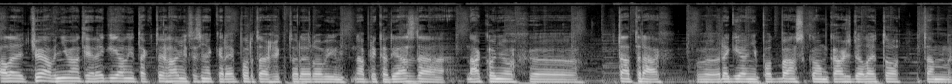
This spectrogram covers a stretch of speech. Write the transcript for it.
Ale čo ja vnímam tie regióny, tak to je hlavne cez nejaké reportáže, ktoré robím. Napríklad jazda na koňoch e, v Tatrách, v regióne Podbanskom každé leto. Tam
